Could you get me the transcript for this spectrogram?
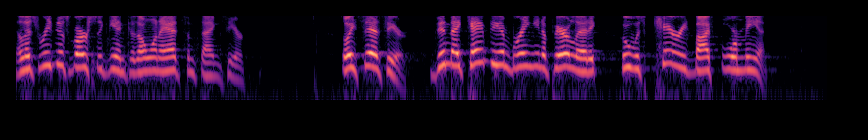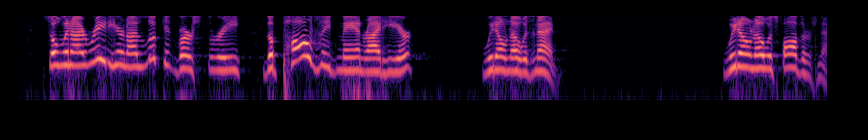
Now let's read this verse again because I want to add some things here. So he says here, Then they came to him bringing a paralytic who was carried by four men. So when I read here and I look at verse 3, the palsied man right here, we don't know his name. We don't know his father's name.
